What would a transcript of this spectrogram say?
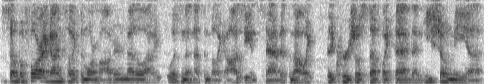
so before I got into like the more modern metal, I listened to nothing but like Ozzy and Sabbath and all like the crucial stuff like that. And then he showed me a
